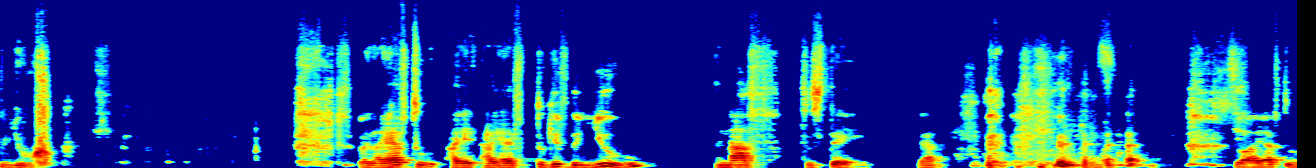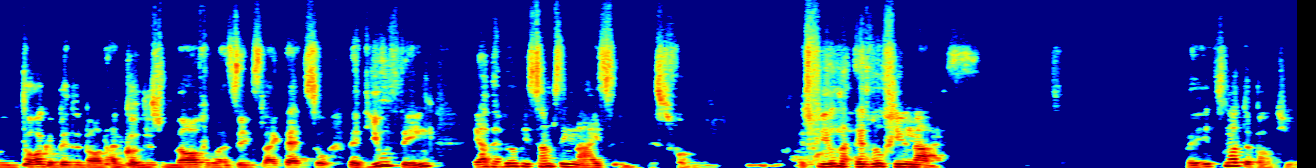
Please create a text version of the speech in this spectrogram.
to you, but I have to I, I have to give the you enough to stay. Yeah. so I have to talk a bit about unconditional love or things like that, so that you think yeah, there will be something nice in this for me. It feel it will feel nice. But it's not about you.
